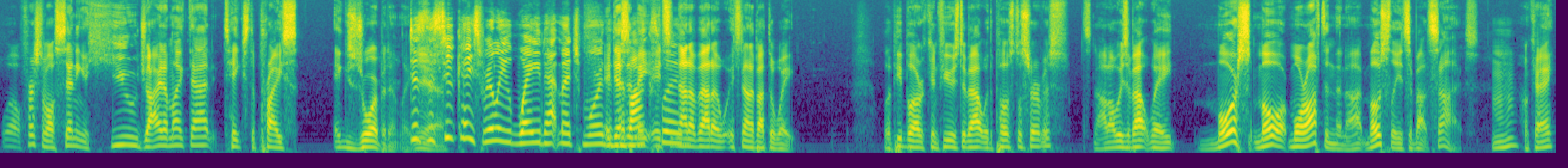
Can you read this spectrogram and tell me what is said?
"Well, first of all, sending a huge item like that takes the price exorbitantly." Does the suitcase really weigh that much more than it doesn't. the Make, box it's would? not about a. It's not about the weight. What people are confused about with the postal service, it's not always about weight. More, more, more often than not, mostly it's about size. Okay,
